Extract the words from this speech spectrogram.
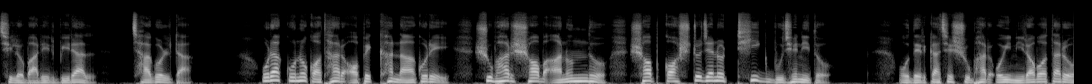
ছিল বাড়ির বিড়াল, ছাগলটা। ওরা কোনো কথার অপেক্ষা না করেই শুভার সব আনন্দ, সব কষ্ট যেন ঠিক বুঝে নিত। ওদের কাছে শুভার ওই নীরবতারও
